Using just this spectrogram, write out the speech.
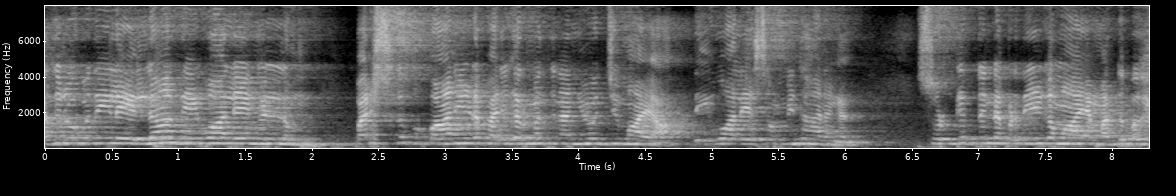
അതിരൂപതയിലെ എല്ലാ ദേവാലയങ്ങളിലും പരിശുദ്ധ കുർബാനയുടെ പരികർമ്മത്തിന് അനുയോജ്യമായ ദേവാലയ സംവിധാനങ്ങൾ സ്വർഗത്തിന്റെ പ്രതീകമായ മദ്ബഹ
